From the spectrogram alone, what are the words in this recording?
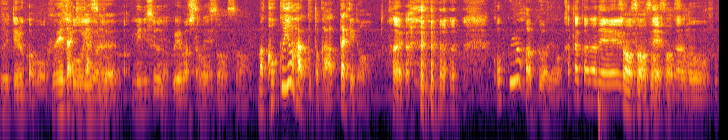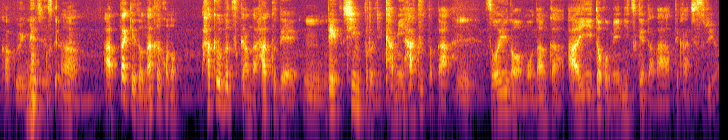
増えてるかも。増えた気がする。目にするのは増えましたね。そうそうそう。まあ国余箔とかあったけどはいはい国余箔はでもカタカナで、ね、そうそうそうそう。の書くイメージですけどね、あったけどなんかこの博物館の箔でうん。でシンプルに紙箔とかうん、うんそういうのはもうなんかあいいとこ目につけたなって感じするよね、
